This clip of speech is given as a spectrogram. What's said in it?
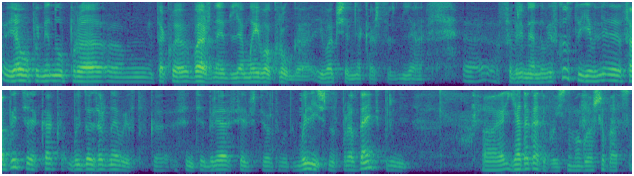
я упомяну про эм, такое важное для моего круга и вообще, мне кажется, для э, современного искусства событие, как бульдозерная выставка сентября 1974 года. Вы лично знаете про нее? Э, я догадываюсь, но могу ошибаться.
